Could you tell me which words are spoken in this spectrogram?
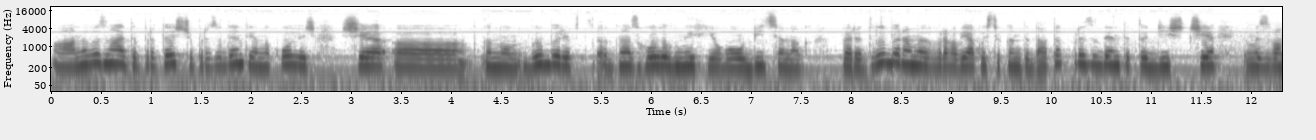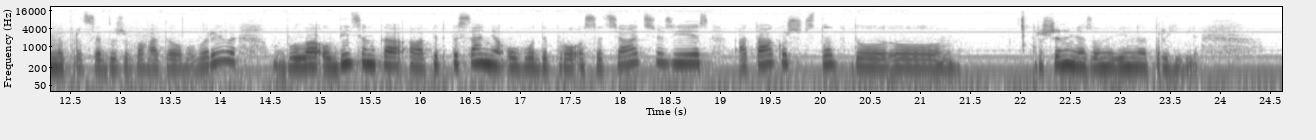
Ну ви знаєте про те, що президент Янукович ще е, в канун виборів одна з головних його обіцянок перед виборами в якості кандидата в президенти. Тоді ще і ми з вами про це дуже багато говорили. Була обіцянка підписання угоди про асоціацію з ЄС, а також вступ до розширення зони вільної торгівлі.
